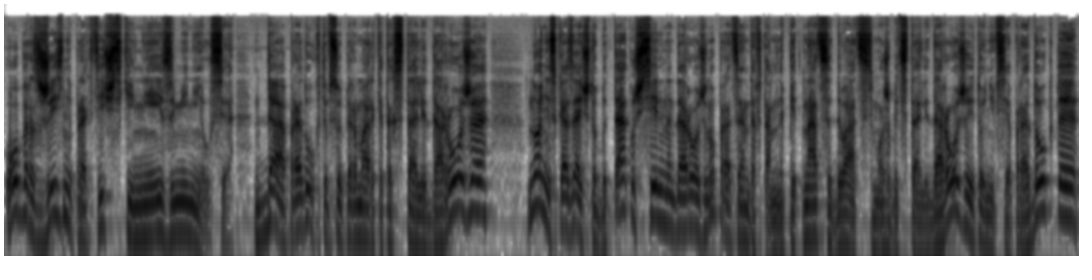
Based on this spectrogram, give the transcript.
образ жизни практически не изменился. Да, продукты в супермаркетах стали дороже, но не сказать, чтобы так уж сильно дороже, ну, процентов там на 15-20, может быть, стали дороже, и то не все продукты.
